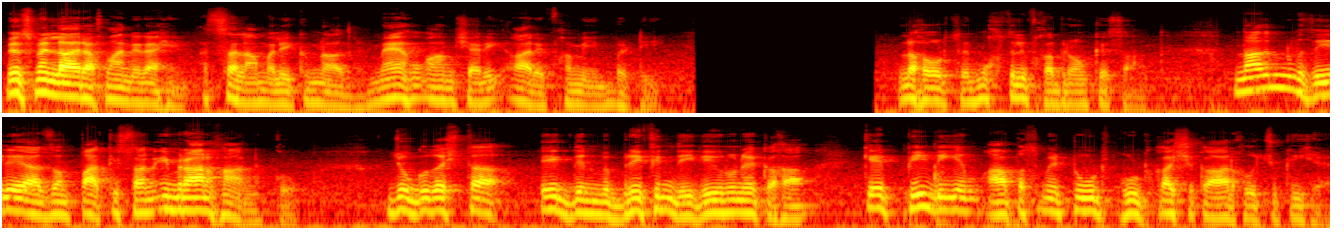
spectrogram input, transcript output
अस्सलाम वालेकुम नाज़रीन। मैं हूँ आम शहरी आरिफ हमीद भट्टी, लाहौर से मुख्तलिफ़ ख़बरों के साथ। नाजरन वज़ी अजम पाकिस्तान इमरान खान को, जो गुज्त एक दिन में ब्रीफिंग दी गई, उन्होंने कहा कि पी डी एम आपस में टूट फूट का शिकार हो चुकी है।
